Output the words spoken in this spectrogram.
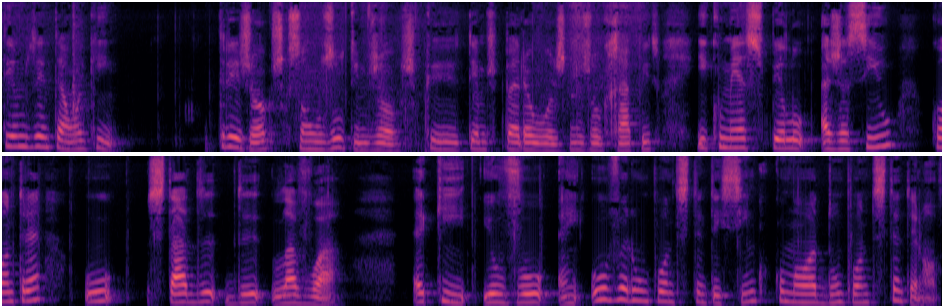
Temos então aqui três jogos, que são os últimos jogos que temos para hoje no jogo rápido, e começo pelo Ajaccio contra o Stade de Lavoie. Aqui eu vou em over 1.75 com uma odd de 1.79.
